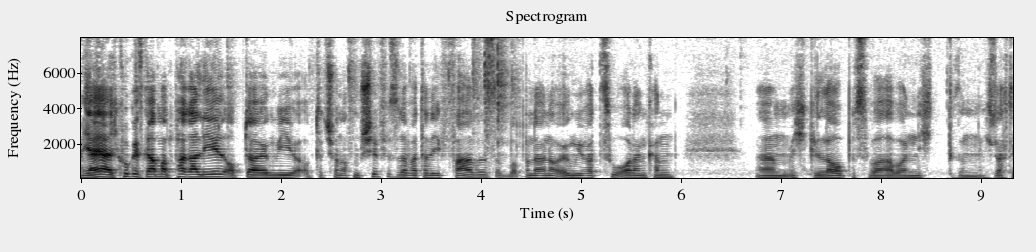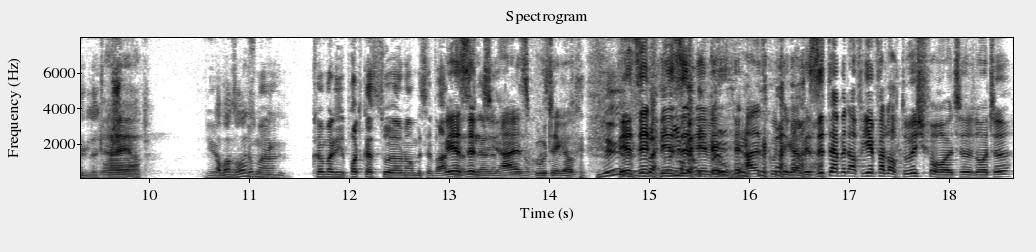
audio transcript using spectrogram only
Ja, ja, ich gucke jetzt gerade mal parallel, ob da irgendwie, ob das schon auf dem Schiff ist oder was da die Phase ist, ob, ob man da noch irgendwie was zuordern kann. Ähm, ich glaube, es war aber nicht drin. Ich sagte gleich Ja, Bescheid. Ja, Aber ansonsten- Können wir, die Podcast-Zuhörer noch ein bisschen warten Wir lassen? sind, Ja, alles gut, Digga. Wir sind, wir sind, wir, wir, alles gut, Digga. Wir sind damit auf jeden Fall auch durch für heute, Leute.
